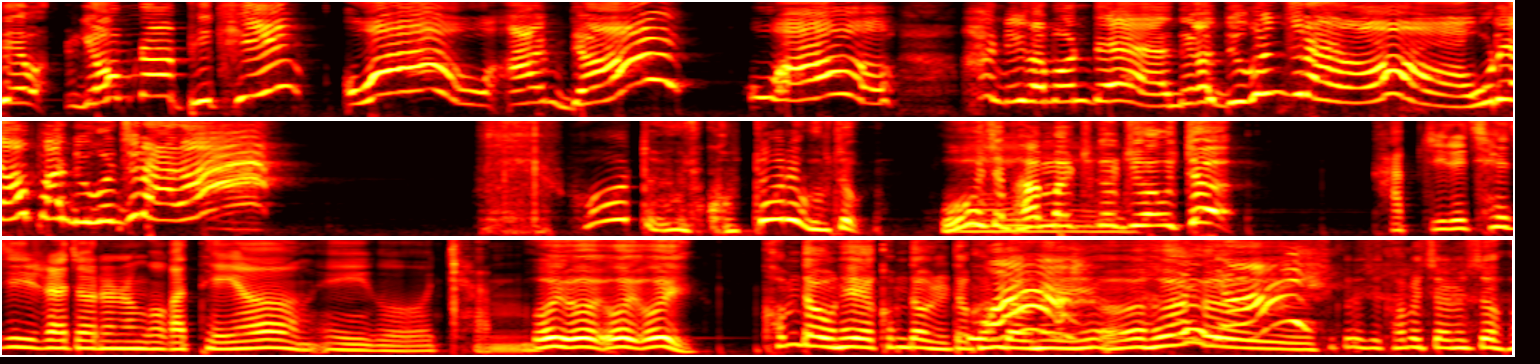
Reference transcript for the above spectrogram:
대 염라 big king? Wow, I'm die? Wow, 네가 뭔데? 내가 누군 줄 알아? 우리 아빠 누군 줄 알아? 어또 이거 겁대가리가 없어. 어디서 네. 반말 찍어지고 하고 있어? 갑질이 체질이라 저러는 것 같아요. 에이구 참. 어이 어이 어이 어이. Calm down 해 calm down 일단 calm down 해. 어허. 시끄러지 가만히 하면서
